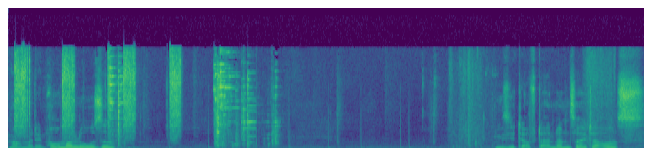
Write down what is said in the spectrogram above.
Machen wir den auch mal lose. Wie sieht er auf der anderen Seite aus?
